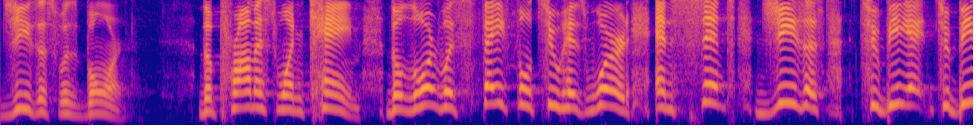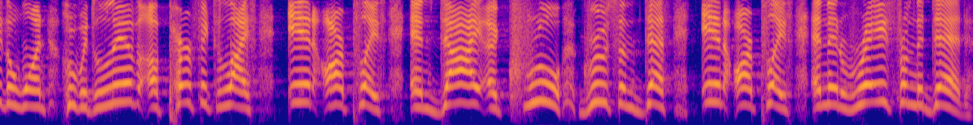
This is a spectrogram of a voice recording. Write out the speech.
Jesus was born the promised one came. The Lord was faithful to his word and sent Jesus to be, to be the one who would live a perfect life in our place and die a cruel, gruesome death in our place and then raise from the dead.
